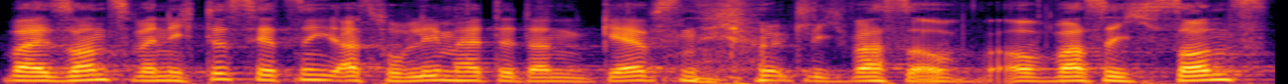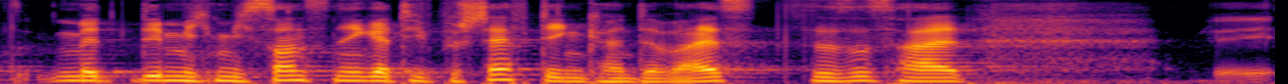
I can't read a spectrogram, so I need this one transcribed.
weil sonst, wenn ich das jetzt nicht als Problem hätte, dann gäbe es nicht wirklich was, auf, auf was ich sonst, mit dem ich mich sonst negativ beschäftigen könnte, weißt. Das ist halt, äh,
